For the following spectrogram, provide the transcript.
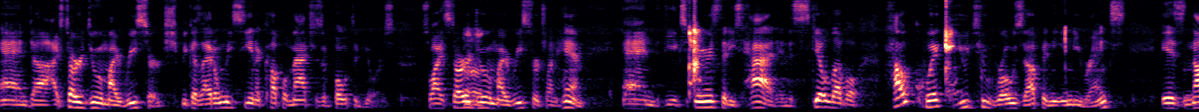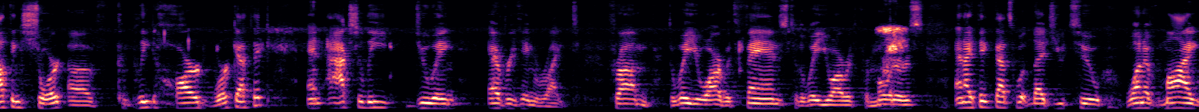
And uh, I started doing my research because I'd only seen a couple matches of both of yours. So I started uh-huh. doing my research on him and the experience that he's had and the skill level. How quick you two rose up in the indie ranks is nothing short of complete hard work ethic and actually doing everything right. From the way you are with fans to the way you are with promoters. And I think that's what led you to one of my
